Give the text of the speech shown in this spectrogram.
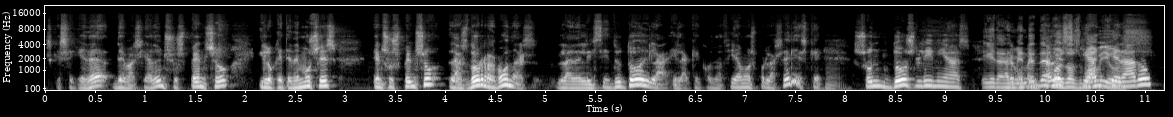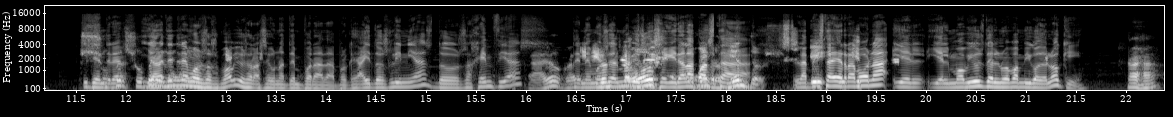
Es que se queda demasiado en suspenso y lo que tenemos es en suspenso las dos rabonas, la del instituto y la, y la que conocíamos por las series, que Mm. son dos líneas Y que también argumentales tendremos dos que han Mobius. quedado Y, tendré- súper, y ahora tendremos dos Mobius a la segunda temporada, porque hay dos líneas, dos agencias. Claro, claro. Tenemos el Mobius que seguirá la pista, 400. la pista de Rabona y el, y el Mobius del nuevo amigo de Loki. Ajá.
